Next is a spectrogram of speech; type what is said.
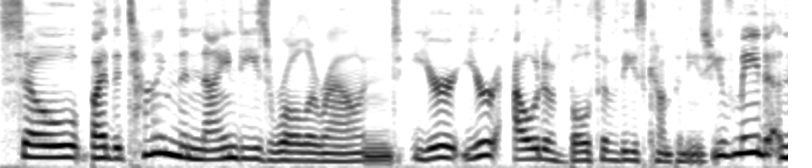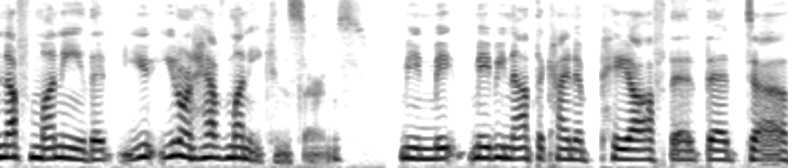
So by the time the 90s roll around, you're you're out of both of these companies. You've made enough money that you, you don't have money concerns. I mean, may, maybe not the kind of payoff that that uh,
